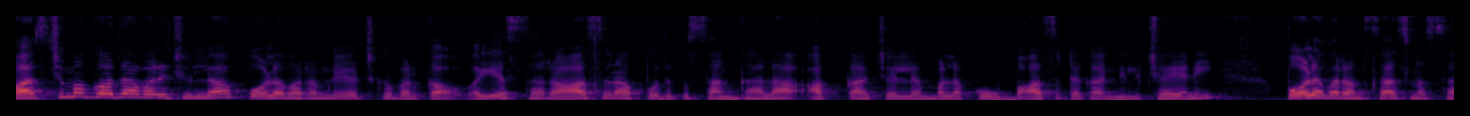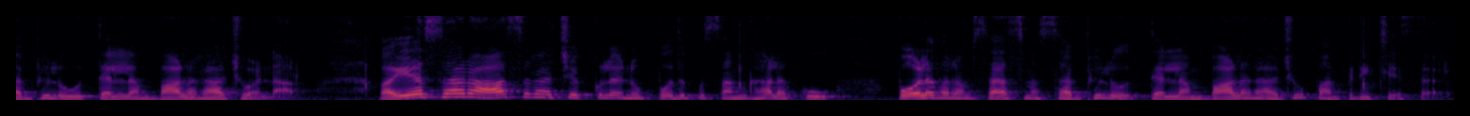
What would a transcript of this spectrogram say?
పశ్చిమ గోదావరి జిల్లా పోలవరం నియోజకవర్గ వైఎస్సార్ ఆసరా పొదుపు సంఘాల అక్క చెల్లెమ్మలకు బాసటగా నిలిచాయని పోలవరం శాసనసభ్యులు తెల్లం బాలరాజు అన్నారు. వైఎస్సార్ ఆసరా చెక్కులను పొదుపు సంఘాలకు పోలవరం శాసనసభ్యులు తెల్లం బాలరాజు పంపిణీ చేశారు.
